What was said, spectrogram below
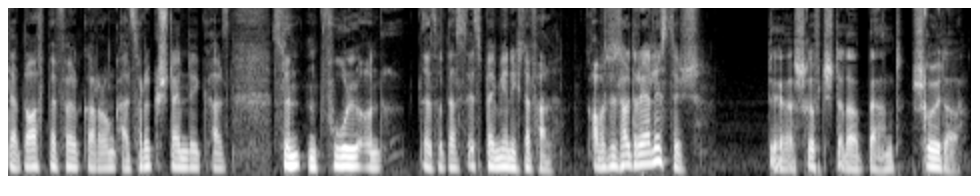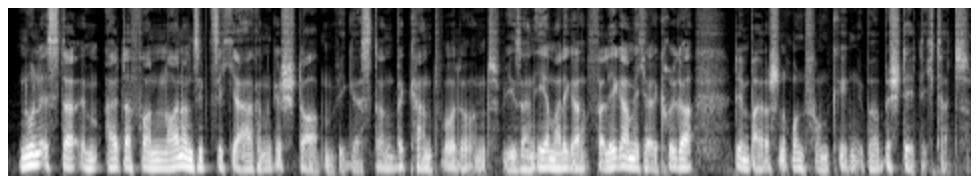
der Dorfbevölkerung als rückständig, als Sündenpfuhl und also das ist bei mir nicht der Fall. Aber es ist halt realistisch der Schriftsteller Bernd Schröder. Nun ist er im Alter von 79 Jahren gestorben, wie gestern bekannt wurde und wie sein ehemaliger Verleger Michael Krüger dem Bayerischen Rundfunk gegenüber bestätigt hat.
